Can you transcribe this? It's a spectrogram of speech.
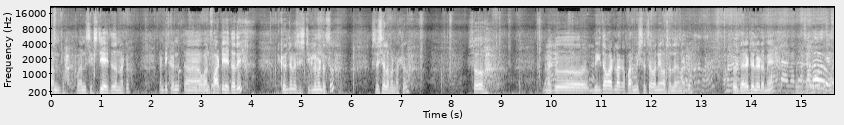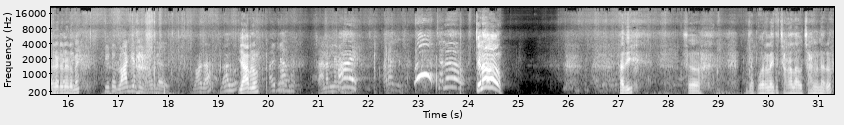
వన్ వన్ సిక్స్టీ అవుతుంది అన్నట్టు. అంటే ఇక్కడ వన్ ఫార్టీ అవుతుంది. ఇక్కడ నుంచి ఒక సిక్స్టీ కిలోమీటర్స్ శ్రీశైలం అన్నట్టు. సో మనకు మిగతా వాటిలాగా పర్మిషన్స్ అవన్నీ అవసరం లేదు అన్నట్టు. సో డైరెక్ట్ వెళ్ళడమే. డైరెక్ట్ వెళ్ళడమే. బ్లాగ్ చేసింది రోజు కాదు బ్లాగా యా బ్రో. ఛానల్ చలో! అది. సో జబ్బోరలు అయితే చాలా ఉత్సాహంగా ఉన్నారు.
